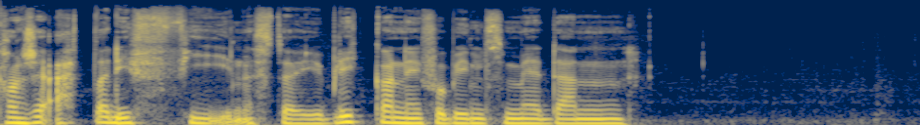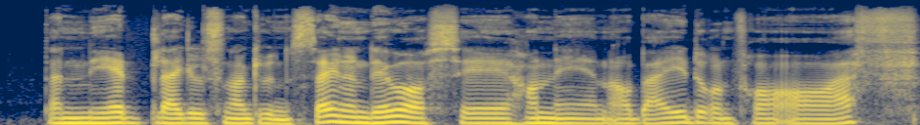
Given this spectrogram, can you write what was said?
kanskje et av de fineste øyeblikkene i forbindelse med den, den nedleggelsen av grunnsteinen, det var å se han ene arbeideren fra AF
